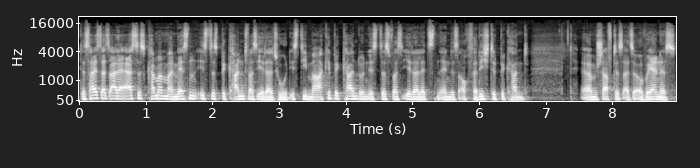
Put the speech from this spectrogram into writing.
Das heißt, als allererstes kann man mal messen, ist es bekannt, was ihr da tut? Ist die Marke bekannt und ist das, was ihr da letzten Endes auch verrichtet, bekannt? Ähm, schafft es also Awareness.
